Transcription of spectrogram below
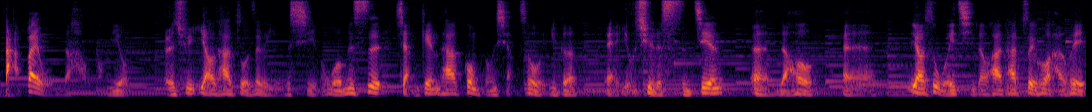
打败我们的好朋友，而去邀他做这个游戏，我们是想跟他共同享受一个诶有趣的时间，呃，然后呃，要是围棋的话，他最后还会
